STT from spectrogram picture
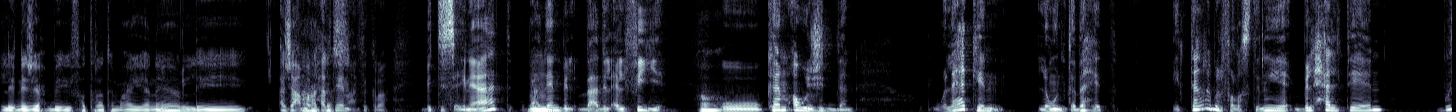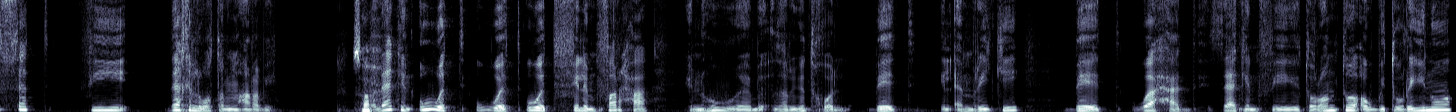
اللي نجح بفترات معينة اللي اجى. مرحلتين على فكرة بالتسعينات وبعدين بال- بعد الألفية. آه. وكان قوي جدا. ولكن لو انتبهت التجربه الفلسطينية بالحالتين بثت في داخل الوطن العربي. صح. ولكن قوة قوة قوة فيلم فرحة انه هو بيقدر يدخل بيت الأمريكي بيت واحد ساكن في تورونتو أو بتورينو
